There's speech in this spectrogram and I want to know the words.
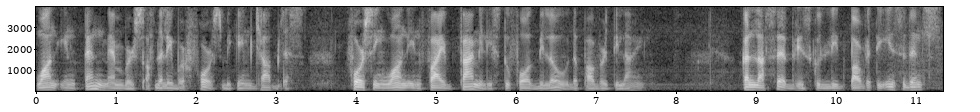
one in 10 members of the labor force became jobless, forcing one in five families to fall below the poverty line. Canlas said this could lead poverty incidence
